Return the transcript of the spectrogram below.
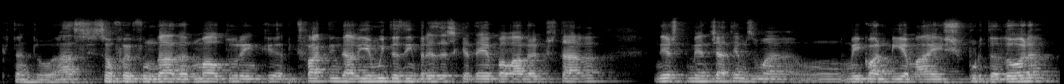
Portanto, a associação foi fundada numa altura em que, de facto, ainda havia muitas empresas que até a palavra custava. Neste momento já temos uma, uma economia mais exportadora,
